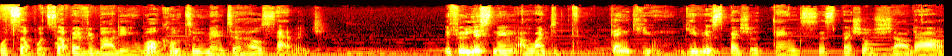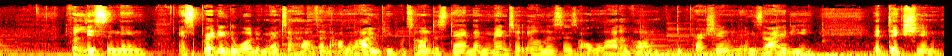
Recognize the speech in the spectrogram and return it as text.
What's up, what's up, everybody? Welcome to Mental Health Savage. If you're listening, I'd like to th- thank you, give you a special thanks, a special shout out for listening and spreading the word of mental health and allowing people to understand that mental illnesses, a lot of them, depression, anxiety, addiction.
